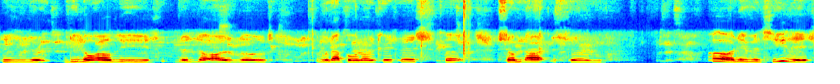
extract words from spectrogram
These are, these are all these, these are all those when I put on Christmas, but some not, some Oh, I didn't even see this.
